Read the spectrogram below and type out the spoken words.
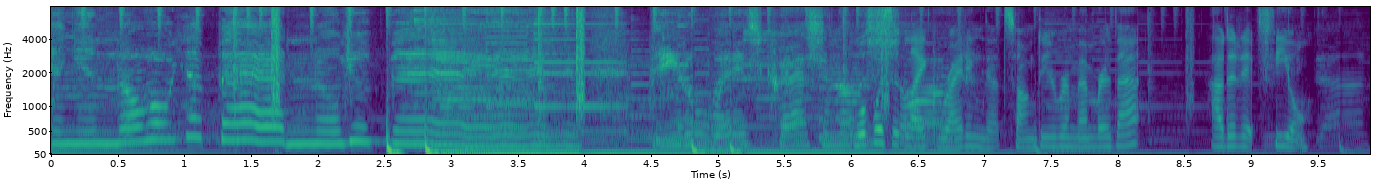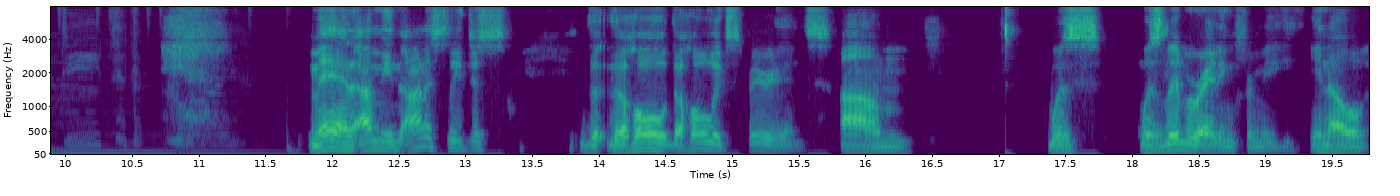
And you know you're bad, know you're bad. What the was it like writing that song? Do you remember that? How did it feel? Man, I mean, honestly, just the, the whole the whole experience um, was was liberating for me. You know,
